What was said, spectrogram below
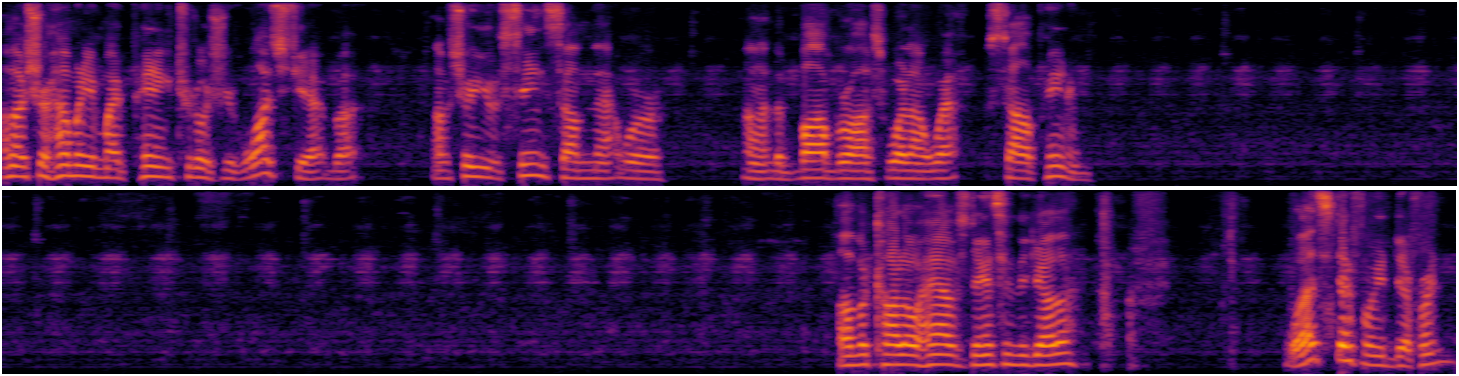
I'm not sure how many of my painting tutorials you've watched yet, but I'm sure you've seen some that were uh, the Bob Ross wet on wet style painting. Avocado halves dancing together. Well, that's definitely different.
